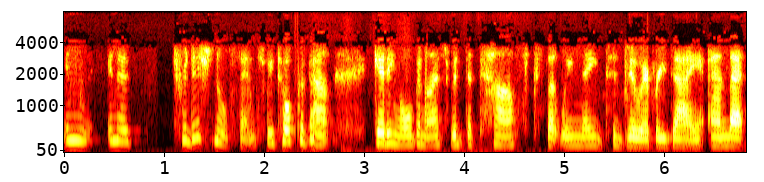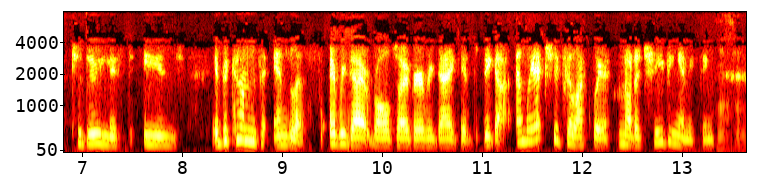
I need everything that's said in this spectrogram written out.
in in a traditional sense, we talk about getting organised with the tasks that we need to do every day, and that to-do list is it becomes endless. Every day it rolls over. Every day it gets bigger, and we actually feel like we're not achieving anything. Mm-hmm.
